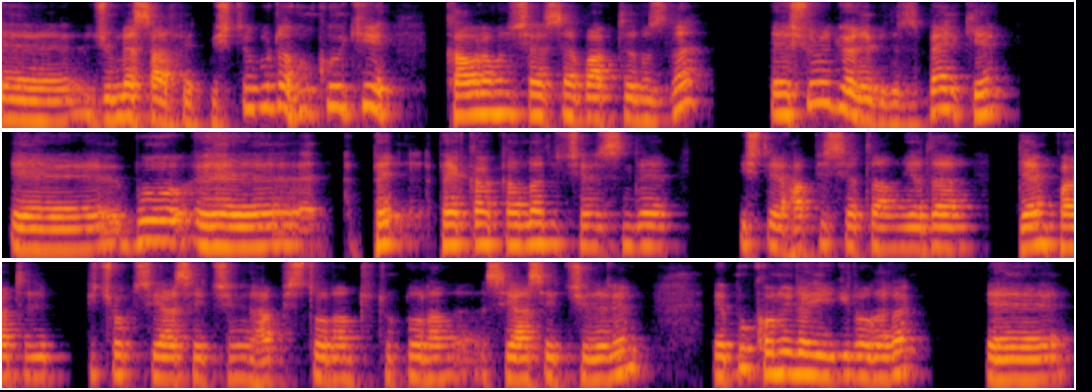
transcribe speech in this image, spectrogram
e, cümle sarf etmiştir. Burada hukuki kavramın içerisine baktığımızda e, şunu görebiliriz. Belki e, bu e, PKK'lar içerisinde işte hapis yatan ya da DEM Partili birçok siyasetçinin, hapiste olan, tutuklu olan siyasetçilerin e, bu konuyla ilgili olarak e,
